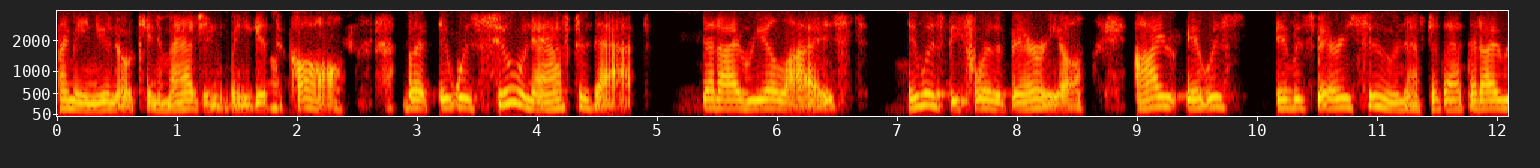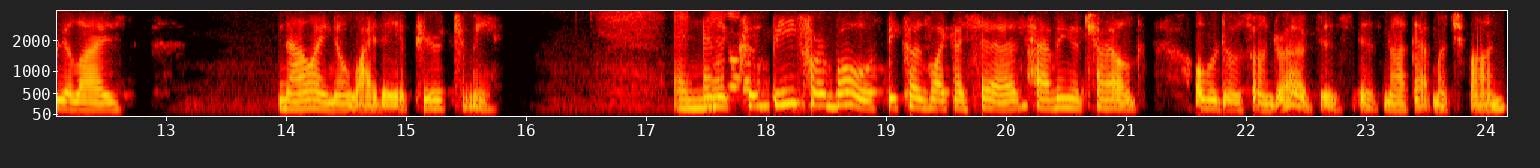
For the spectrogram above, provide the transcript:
I mean, you know, can imagine when you get the oh. call, but it was soon after that that I realized it was before the burial. I it was it was very soon after that that I realized now I know why they appeared to me. And, now- and it could be for both because, like I said, having a child overdose on drugs is is not that much fun.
